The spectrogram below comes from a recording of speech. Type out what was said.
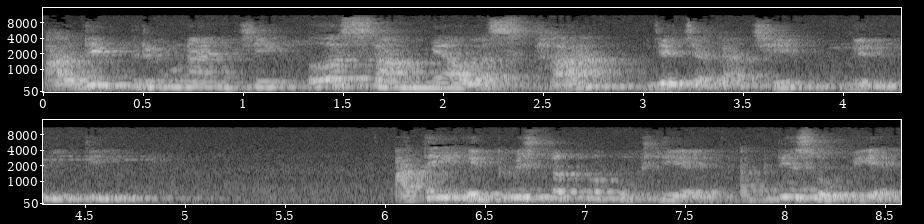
अधिक त्रिगुणांची असाम्यावस्था म्हणजे जगाची निर्मिती. आता एकवीस तत्व कुठली आहेत? अगदी सोपी आहे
